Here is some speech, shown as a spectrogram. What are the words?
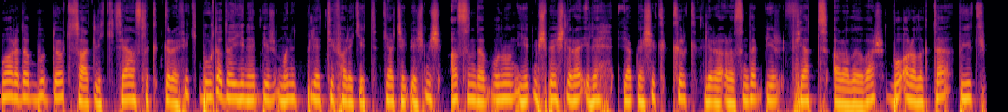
Bu arada bu 4 saatlik seanslık grafik. Burada da yine bir manipülatif hareket gerçekleşmiş. Aslında bunun 75 lira ile yaklaşık 40 lira arasında bir fiyat aralığı var. Bu aralıkta büyük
